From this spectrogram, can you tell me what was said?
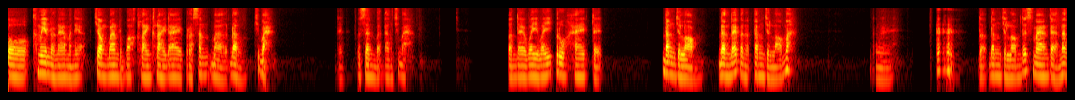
ក៏គ្មាននរណាម្នាក់ចង់បានរបស់คล้ายคล้ายដែរប្រសិនបើដឹងច្បាស់ប្រសិនបើដឹងច្បាស់ប៉ុន្តែអ្វីអ្វីព្រោះហេតុតែ ដឹងច្រឡំដឹងដែរប៉ុន្តែដឹងច្រឡំណាហ្នឹងហើយដល់ដឹងច្រឡំទៅស្មានតែអាហ្នឹង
